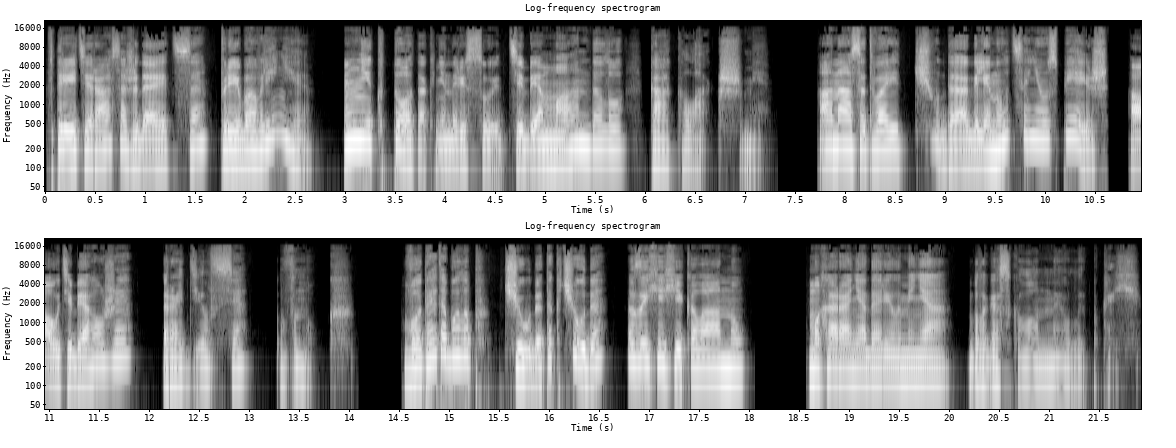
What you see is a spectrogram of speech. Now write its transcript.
в третий раз ожидается прибавление. Никто так не нарисует тебе мандалу, как Лакшми. Она сотворит чудо, оглянуться не успеешь, а у тебя уже родился внук. Вот это было б чудо так чудо, захихикала Анну. Махараня одарила меня благосклонной улыбкой.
